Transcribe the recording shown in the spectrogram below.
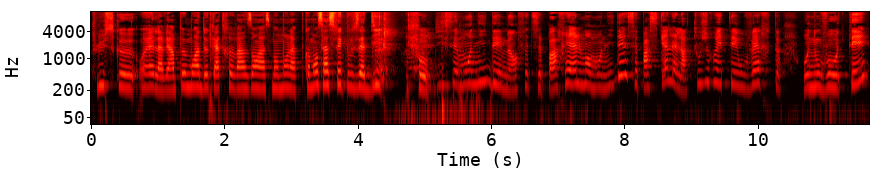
plus que. Ouais, elle avait un peu moins de 80 ans à ce moment-là? Comment ça se fait que vous vous êtes dit il faut? Dit c'est mon idée, mais en fait, c'est pas réellement mon idée, c'est parce qu'elle, elle a toujours été ouverte aux nouveautés.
